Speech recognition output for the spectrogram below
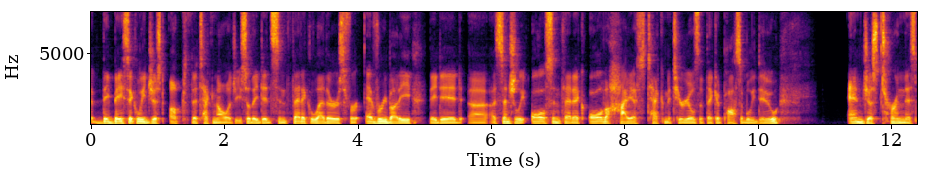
they basically just upped the technology. So they did synthetic leathers for everybody. They did uh, essentially all synthetic, all the highest tech materials that they could possibly do, and just turn this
